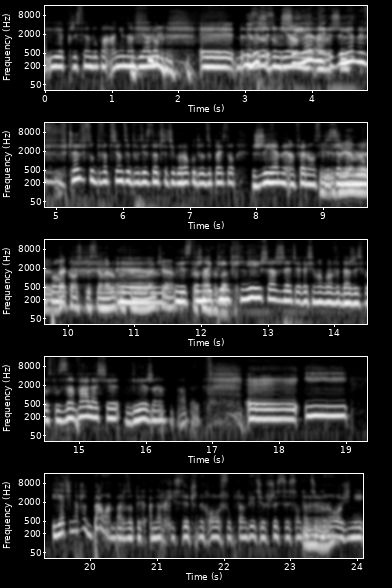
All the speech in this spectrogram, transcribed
jak Krystian Lupa, a nie na dialog. Y, My żyjemy, artyst. żyjemy w czerwcu 2023 roku, drodzy Państwo, żyjemy aferą z Krystianem żyjemy Lupą. beką z Krystianem Lupą w tym E, momencie. Jest to Proszę wybaczyć. najpiękniejsza rzecz, jaka się mogła wydarzyć. Po prostu zawala wieża Babel. E, I, I ja cię na przykład bałam bardzo tych anarchistycznych osób. Tam wiecie, wszyscy są tacy Mhm. groźni.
